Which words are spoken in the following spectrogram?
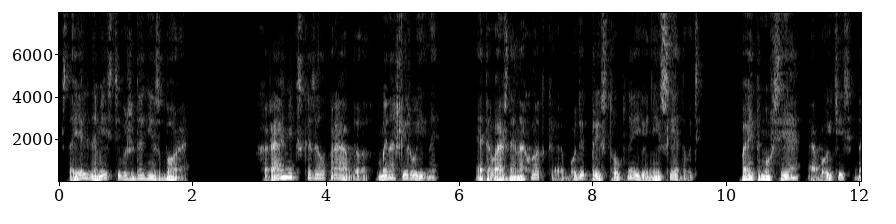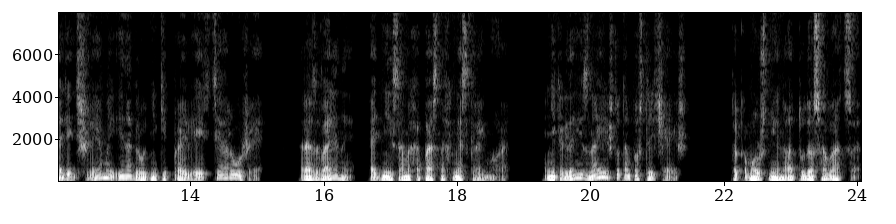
стояли на месте в ожидании сбора. Храник сказал правду, мы нашли руины. Это важная находка, будет преступно ее не исследовать. Поэтому все обуйтесь, наденьте шлемы и нагрудники, проверьте оружие. Развалины – одни из самых опасных мест Краймора. Никогда не знаешь, что там повстречаешь. Так может не надо туда соваться,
